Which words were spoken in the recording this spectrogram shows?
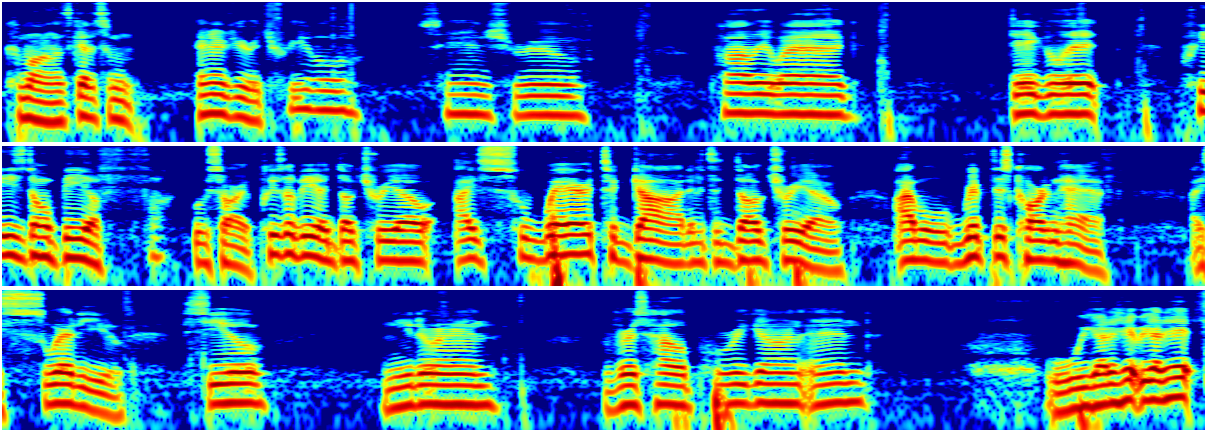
Come on, let's get some energy retrieval. Sandshrew, Poliwag, Diglett. Please don't be a fuck. Oh, sorry. Please don't be a Dugtrio. I swear to God, if it's a Dugtrio, I will rip this card in half. I swear to you. Seel, Nidoran, Reverse Hollow and Ooh, we got a hit. We got a hit.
